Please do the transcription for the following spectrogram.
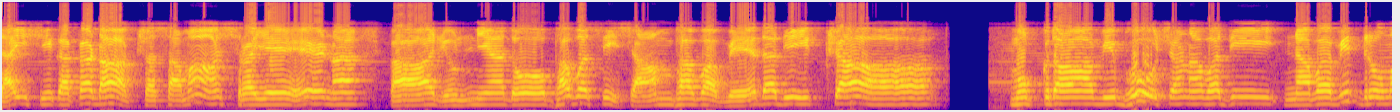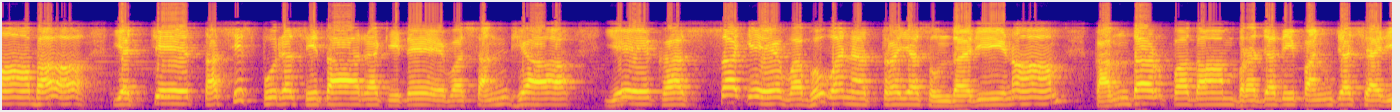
दैशिककडाक्षसमाश्रयेण कारुण्यदो भवसि शाम्भववेददीक्षा। मुक्ता विभूषणवदी नवविद्रुमाभा यच्चेत्तसि स्फुरसि तारकिदेव सन्ध्या। एकः स एव भुवनत्रयसुन्दरीणां कन्दर्पदां व्रजति पञ्चशरीविनापि।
